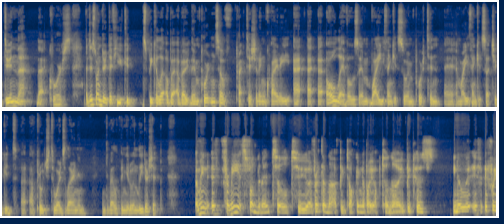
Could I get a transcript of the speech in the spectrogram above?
doing that that course. I just wondered if you could speak a little bit about the importance of practitioner inquiry at, at, at all levels and why you think it's so important uh, and why you think it's such a good uh, approach towards learning and developing your own leadership. I mean, if, for me, it's fundamental to everything that I've been talking about up till now because you know if, if we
